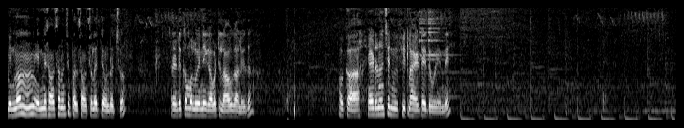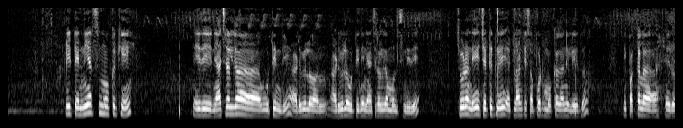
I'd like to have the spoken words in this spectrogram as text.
మినిమం ఎనిమిది సంవత్సరాల నుంచి పది సంవత్సరాలు అయితే ఉండొచ్చు. రెండు కొమ్మలు పోయినాయి కాబట్టి లావు కాలేదు. ఒక ఏడు నుంచి ఎనిమిది ఫీట్ల హైట్ అయితే పోయింది. ఈ టెన్ ఇయర్స్ మొక్కకి ఇది న్యాచురల్గా పుట్టింది. అడవిలో అడవిలో పుట్టింది. న్యాచురల్గా మొలిచింది ఇది. చూడండి చెట్టుకి ఎట్లాంటి సపోర్ట్ మొక్క కానీ లేదు. ఈ పక్కల ఏదో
